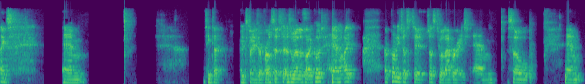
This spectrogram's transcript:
Thanks. Um, I think that explains our process as well as I could. Um, I probably just to just to elaborate. Um, so, um,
